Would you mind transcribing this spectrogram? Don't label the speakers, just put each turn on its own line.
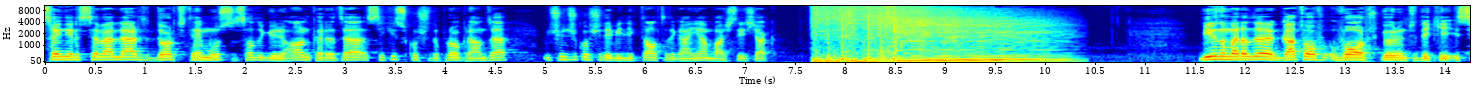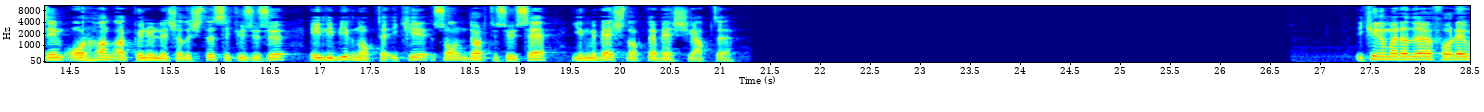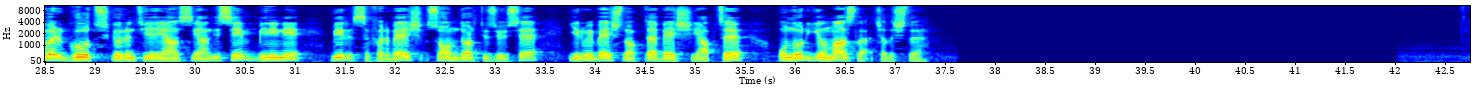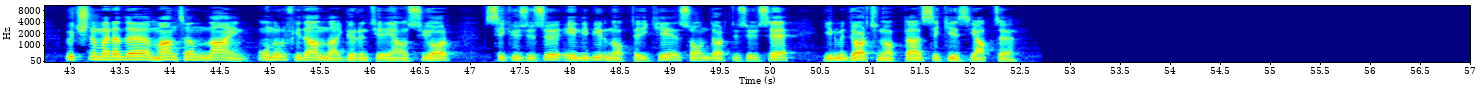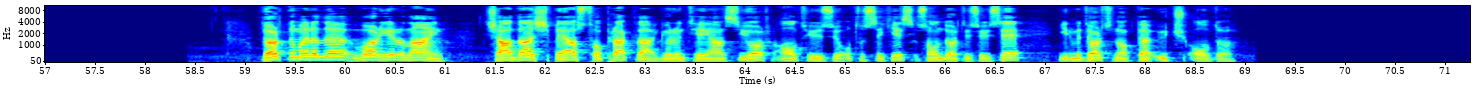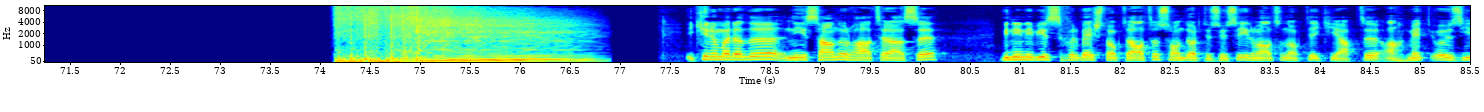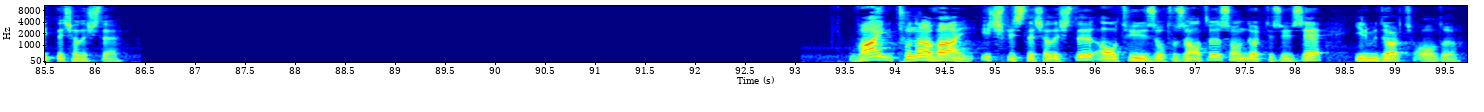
Sayın yarışseverler 4 Temmuz Salı günü Ankara'da 8 koşulu programda 3. koşu ile birlikte altılı ganyan başlayacak. Bir numaralı God of War görüntüdeki isim Orhan Akgönül ile çalıştı. 800'ü 51.2 son 400'ü ise 25.5 yaptı. İki numaralı Forever Good görüntüye yansıyan isim binini 1.05 son 400'ü ise 25.5 yaptı. Onur Yılmaz'la çalıştı. Üç numaralı Mountain Line Onur Fidan'la görüntüye yansıyor. 800'ü 51.2 son 400'ü ise 24.8 yaptı. Dört numaralı Warrior Line Çağdaş beyaz toprakla görüntüye yansıyor. 600'ü 38 son 400'ü ise 24.3 oldu. İki numaralı Nisanur hatırası binini 1.05.6 son 400'ü ise 26.2 yaptı. Ahmet Özyiğit ile çalıştı. Vay Tuna Vay iç pistte çalıştı. 636 son 400'ü ise 24 oldu.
